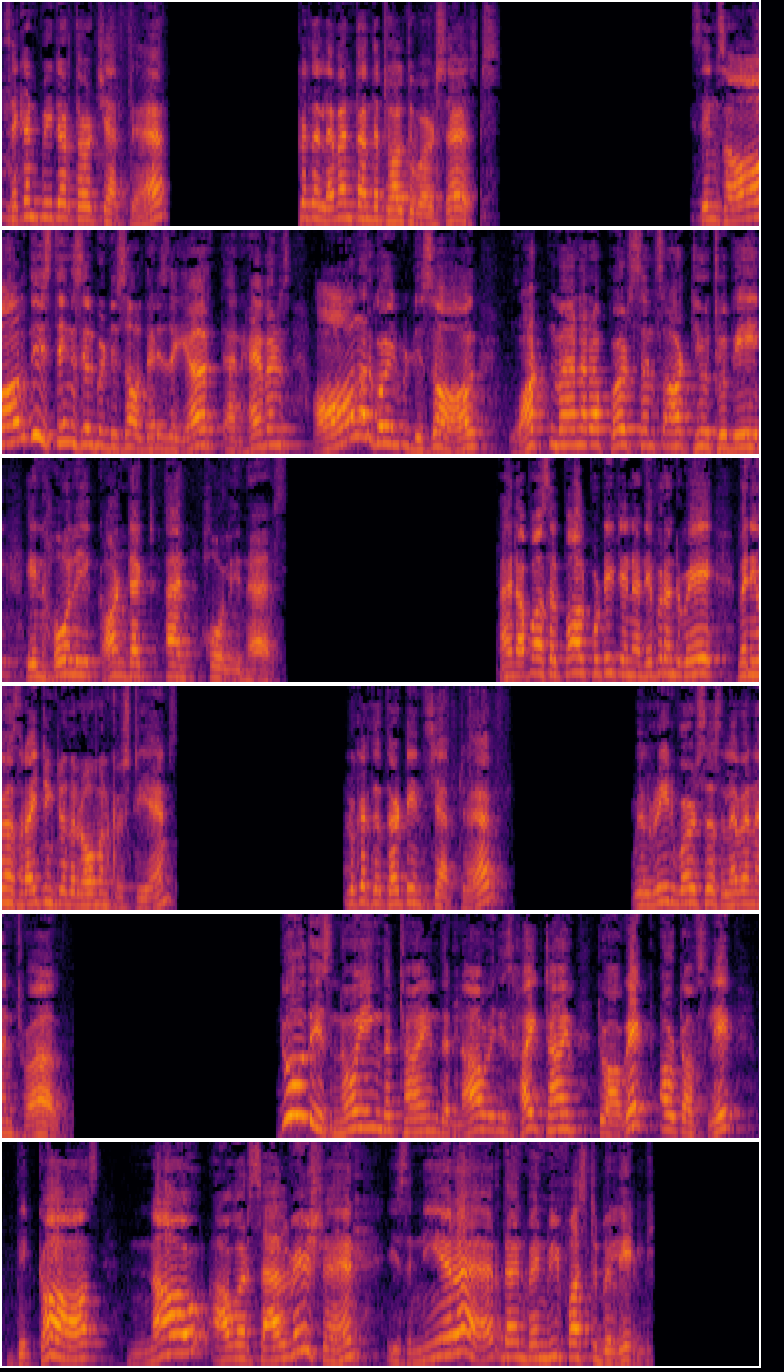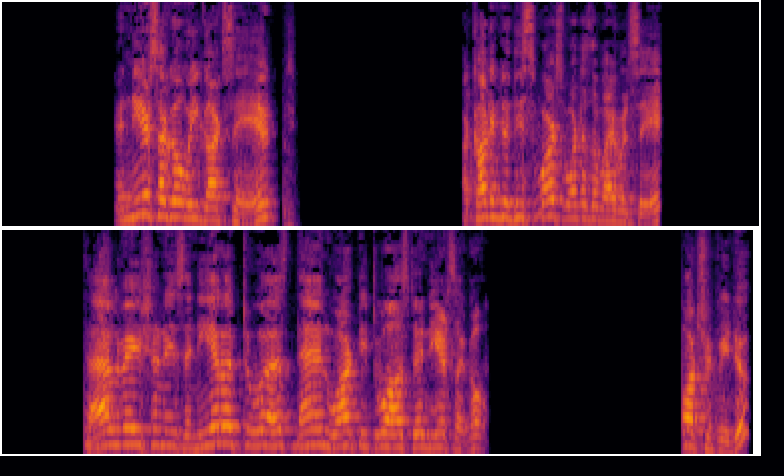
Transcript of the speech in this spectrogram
Second Peter third chapter. Look at the eleventh and the twelfth verses. Since all these things will be dissolved, that is the earth and heavens, all are going to be dissolved, what manner of persons ought you to be in holy conduct and holiness? And Apostle Paul put it in a different way when he was writing to the Roman Christians. Look at the 13th chapter. We'll read verses 11 and 12. Do this knowing the time that now it is high time to awake out of sleep because now our salvation is nearer than when we first believed. Ten years ago we got saved. According to this verse, what does the Bible say? Salvation is nearer to us than what it was ten years ago. What should we do?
